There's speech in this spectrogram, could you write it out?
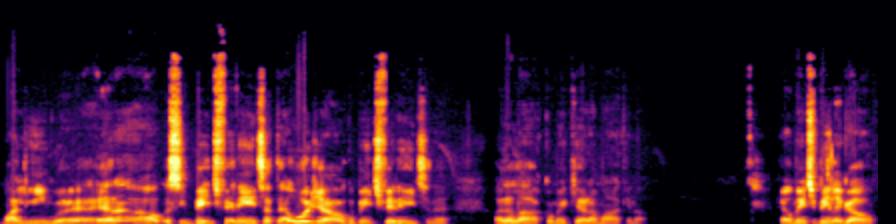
uma língua, é, era algo assim bem diferente. Até hoje é algo bem diferente, né? Olha lá como é que era a máquina. Realmente bem legal.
